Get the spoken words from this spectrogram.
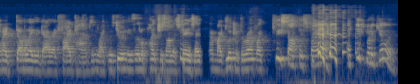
and I double legged the guy like five times and like was doing these little punches on his face. I, am like looking at the ref like, please stop this fight. I, I think I'm gonna kill him,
